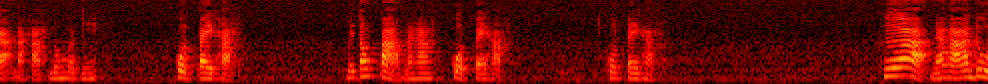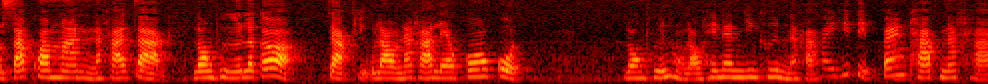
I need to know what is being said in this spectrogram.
กระนะคะ ลงแบบนี้ กดไปค่ะ ไม่ต้องปาดนะคะ กดไปค่ะ กดไปค่ะ เพื่อนะคะดูดซับความมันนะคะ จากรองพื้นแล้วก็จากผิวเรานะคะ แล้วก็กดรองพื้นของเราให้แน่นยิ่งขึ้นนะคะ ใครที่ติดแป้งพับนะคะ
